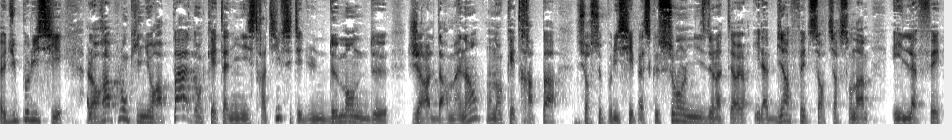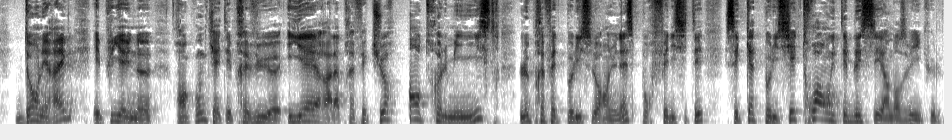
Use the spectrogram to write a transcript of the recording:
euh, du policier. Alors rappelons qu'il n'y aura pas d'enquête administrative. C'était une demande de Gérald Darmanin. On n'enquêtera pas sur ce policier parce que, selon le ministre de l'Intérieur, il a bien fait de sortir son arme et il l'a fait dans les règles. Et puis il y a une rencontre qui a été prévue euh, hier à la préfecture entre le ministre, le préfet de police Laurent Nunez pour féliciter ces quatre policiers. Trois ont été blessés hein, dans ce véhicule.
